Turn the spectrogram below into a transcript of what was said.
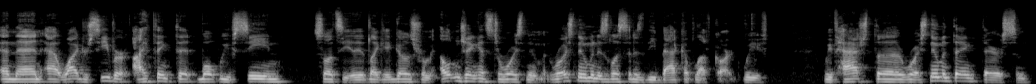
And then at wide receiver, I think that what we've seen. So let's see, like it goes from Elgton Jenkins to Royce Newman. Royce Newman is listed as the backup left guard. We've we've hashed the Royce Newman thing. There's some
